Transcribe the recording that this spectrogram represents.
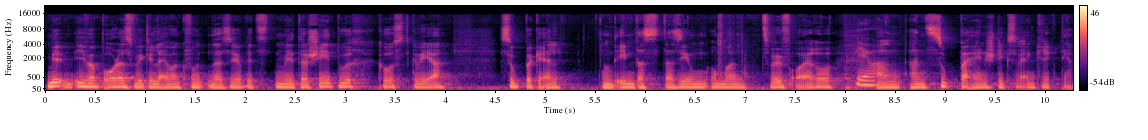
mir, ich habe alles wirklich leibend gefunden. Also ich habe jetzt mit der schön durchgekostet quer. Super geil. Und eben, dass, dass ich um, um einen 12 Euro Ja. einen, einen super Einstiegswein kriege, der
